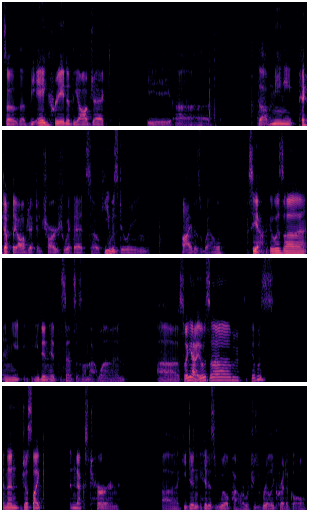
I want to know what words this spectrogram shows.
so the the egg created the object. The uh, the meanie picked up the object and charged with it, so he was doing five as well. So yeah, it was uh, and he he didn't hit the senses on that one. Uh, so yeah, it was um, it was, and then just like the next turn, uh, he didn't hit his willpower, which was really critical.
